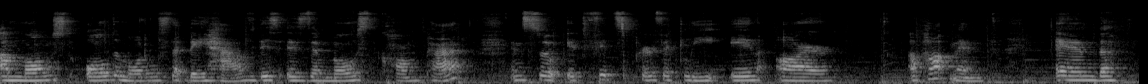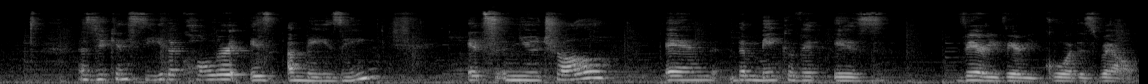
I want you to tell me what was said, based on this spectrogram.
amongst all the models that they have this is the most compact. And so it fits perfectly in our apartment. And as you can see the color is amazing. It's neutral and the make of it is very very good as well.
